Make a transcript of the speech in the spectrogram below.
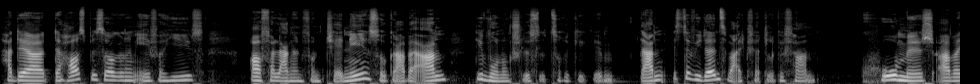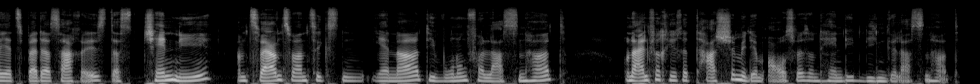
hat er der Hausbesorgerin Eva Hies auf Verlangen von Jenny, so gab er an, die Wohnungsschlüssel zurückgegeben. Dann ist er wieder ins Waldviertel gefahren. Komisch aber jetzt bei der Sache ist, dass Jenny am 22. Jänner die Wohnung verlassen hat und einfach ihre Tasche mit ihrem Ausweis und Handy liegen gelassen hat.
